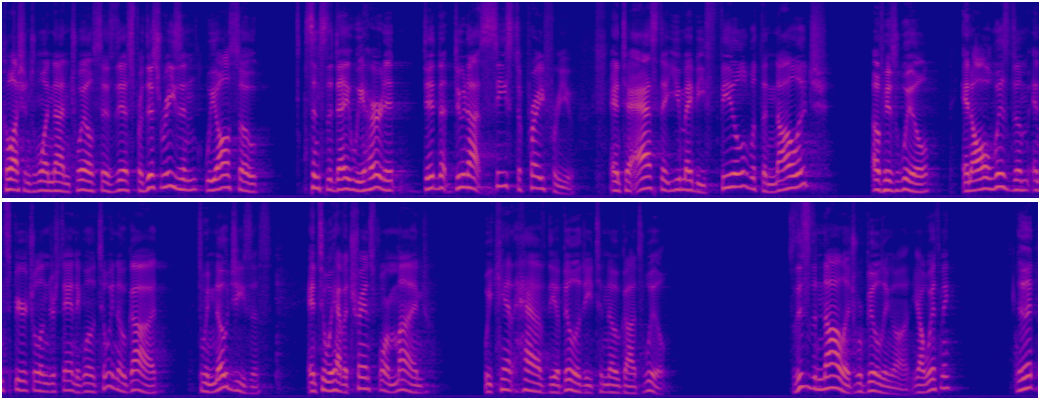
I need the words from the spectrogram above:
Colossians 1 9 and 12 says this For this reason, we also, since the day we heard it, did not, do not cease to pray for you and to ask that you may be filled with the knowledge of his will and all wisdom and spiritual understanding. Well, until we know God, until we know Jesus, until we have a transformed mind, we can't have the ability to know God's will. So, this is the knowledge we're building on. Y'all with me? Good?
